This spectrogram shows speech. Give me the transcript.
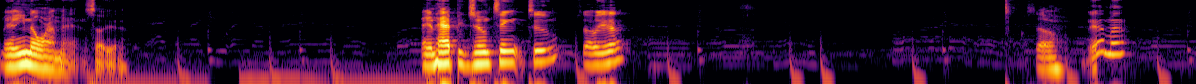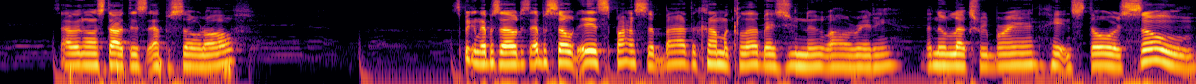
man, you know where I'm at. So yeah. And happy Juneteenth too. So yeah. So yeah, man. So we're gonna start this episode off. Speaking of episode, this episode is sponsored by the Comma Club, as you knew already. The new luxury brand hitting stores soon.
